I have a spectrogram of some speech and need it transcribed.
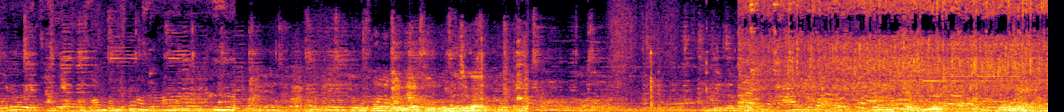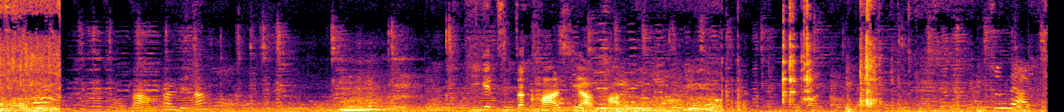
월요일에 자기 앞에서 한번 해보라는 장모님이 금요일 손이 많이 와서 그러네. 찍어요? 나안 팔리나? 이게 진짜 갓이야, 갓. 순대 아치.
